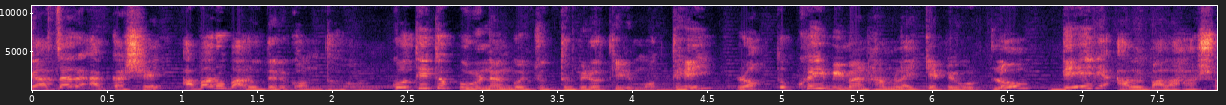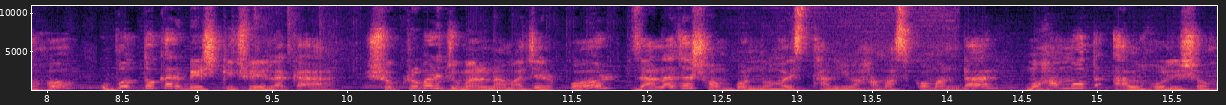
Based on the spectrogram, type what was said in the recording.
গাজার আকাশে আবারও বারুদের গন্ধ। কথিত পূর্ণাঙ্গ যুদ্ধবিরতির মধ্যেই রক্তক্ষয়ী বিমান হামলায় কেঁপে উঠল দের আল বালাহা সহ উপত্যকার বেশ কিছু এলাকা। শুক্রবার জুমার নামাজের পর জানাজা সম্পন্ন হয় স্থানীয় Hamas commander Mohammad al Holi সহ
